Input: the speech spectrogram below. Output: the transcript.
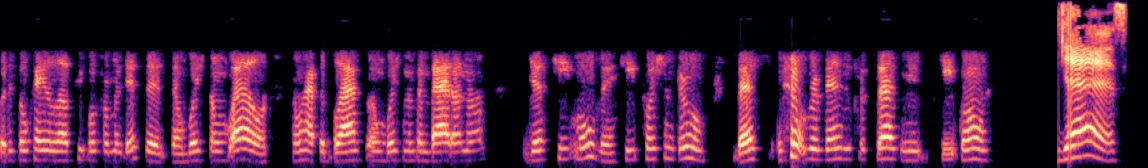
But it's okay to love people from a distance and wish them well. Don't have to blast them, wish nothing bad on them. Just keep moving, keep pushing through. Best revenge is success. And you keep going. Yes,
